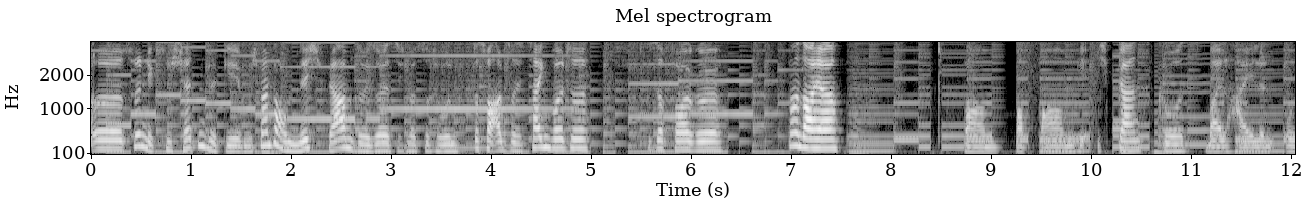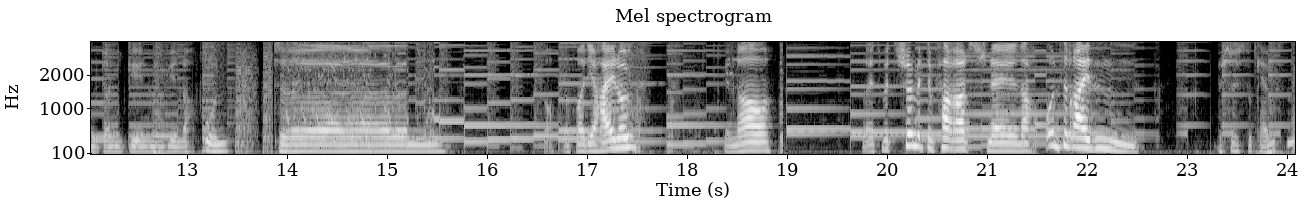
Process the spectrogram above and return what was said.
äh, zu den nächsten Städten begeben. Ich meine, warum nicht? Wir haben sowieso jetzt nicht mehr zu tun. Das war alles, was ich zeigen wollte dieser Folge. Von daher, bam, bam, bam, gehe ich ganz kurz mal heilen und dann gehen wir nach unten. So, das war die Heilung. Genau. So, jetzt wird schön mit dem Fahrrad schnell nach unten reisen. Möchtest du kämpfen?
